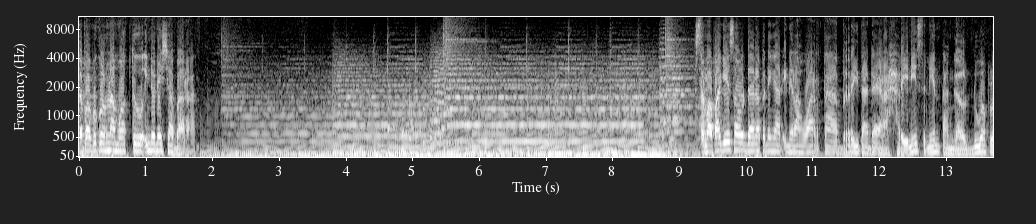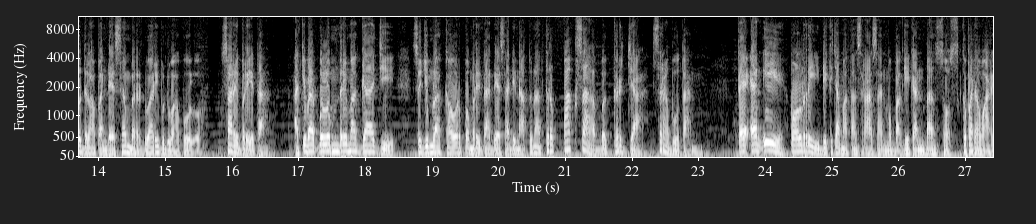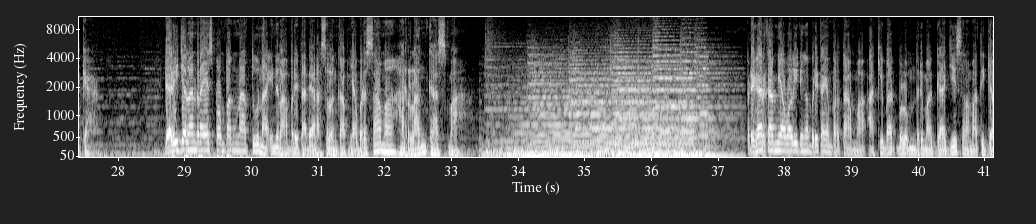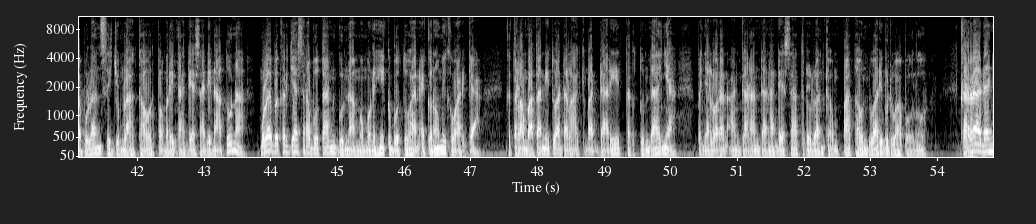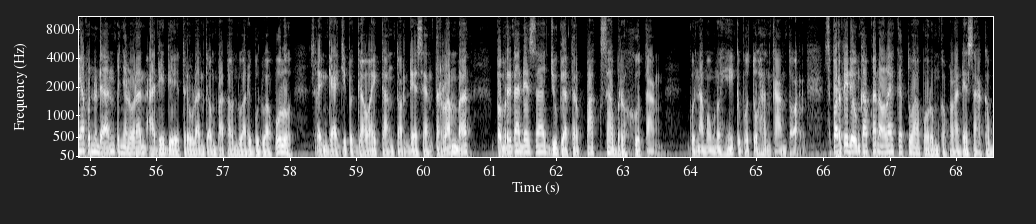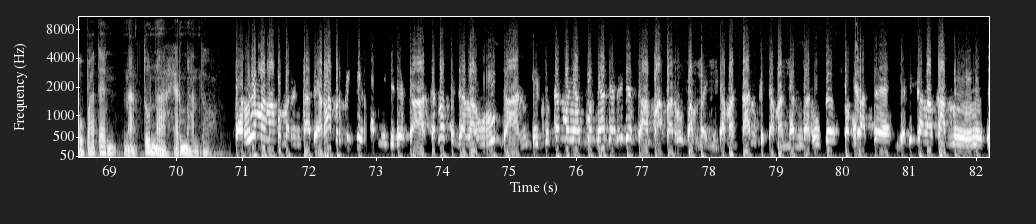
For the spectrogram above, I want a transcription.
Tepat pukul 6 waktu Indonesia Barat. Selamat pagi saudara pendengar, inilah Warta Berita Daerah hari ini Senin tanggal 28 Desember 2020. Sari berita, akibat belum menerima gaji, sejumlah kaur pemerintah desa di Natuna terpaksa bekerja serabutan. TNI Polri di Kecamatan Serasan membagikan bansos kepada warga. Dari Jalan Raya Sepompang Natuna inilah berita daerah selengkapnya bersama Harlan Kasma. Pendengar kami awali dengan berita yang pertama. Akibat belum menerima gaji selama tiga bulan, sejumlah kaur pemerintah desa di Natuna mulai bekerja serabutan guna memenuhi kebutuhan ekonomi keluarga. Keterlambatan itu adalah akibat dari tertundanya penyaluran anggaran dana desa triwulan keempat tahun 2020. Karena adanya penundaan penyaluran ADD triwulan keempat tahun 2020, selain gaji pegawai kantor desa yang terlambat, pemerintah desa juga terpaksa berhutang guna memenuhi kebutuhan kantor. Seperti diungkapkan oleh Ketua Forum Kepala Desa Kabupaten Natuna Hermanto barunya memang pemerintah daerah berpikir kami di desa karena segala urusan itu kan menyangkutnya dari desa Pak baru sampai kecamatan kecamatan baru ke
